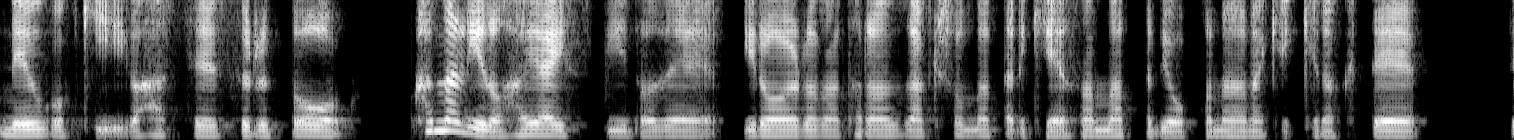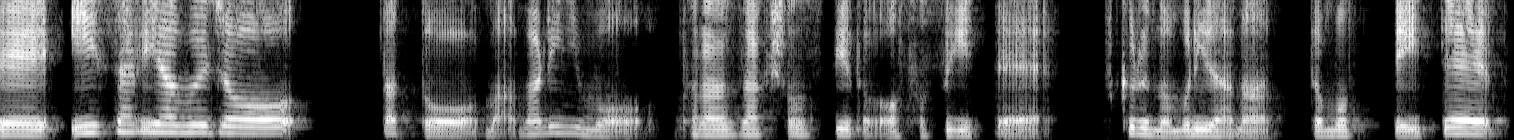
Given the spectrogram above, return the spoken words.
値動きが発生すると、かなりの速いスピードでいろいろなトランザクションだったり計算だったりを行わなきゃいけなくて、で、イーサリアム上だと、まあ、あまりにもトランザクションスピードが遅すぎて、作るの無理だなって思っていて、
